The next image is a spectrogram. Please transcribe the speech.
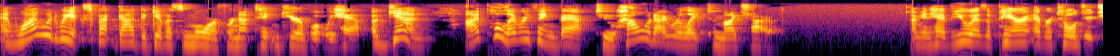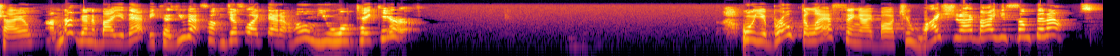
And why would we expect God to give us more if we're not taking care of what we have? Again, I pull everything back to how would I relate to my child? I mean, have you as a parent ever told your child, I'm not going to buy you that because you got something just like that at home you won't take care of? Well, you broke the last thing I bought you. Why should I buy you something else?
